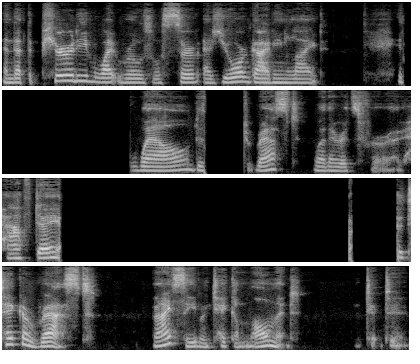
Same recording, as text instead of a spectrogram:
and that the purity of white rose will serve as your guiding light. It's well to rest, whether it's for a half day, to take a rest. And I say even take a moment to, to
